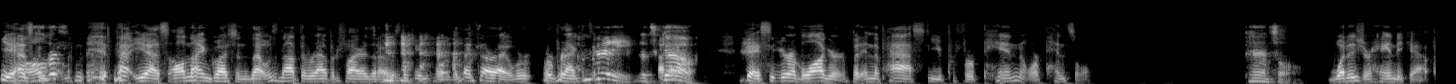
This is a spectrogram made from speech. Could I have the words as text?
Yes. All that, yes, all nine questions. That was not the rapid fire that I was looking for, but that's all right. We're we're practicing. I'm ready. Let's go. right. Okay, so you're a blogger, but in the past, do you prefer pen or pencil? Pencil. What is your handicap?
